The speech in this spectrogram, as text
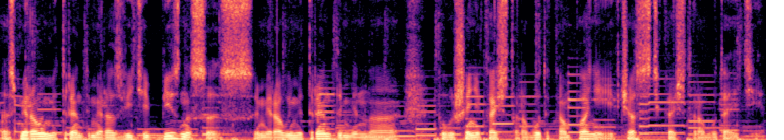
с мировыми трендами развития бизнеса, с мировыми трендами на повышение качества работы компании и, в частности, качества работы IT.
